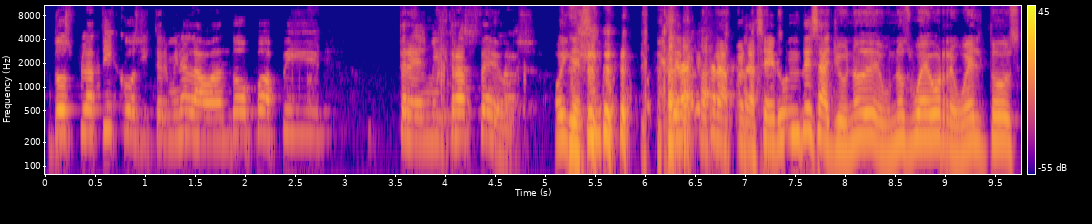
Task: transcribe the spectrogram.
dos platicos y termina lavando, papi, tres mil trasteos. Oiga, sí. ¿Será que para, para hacer un desayuno de unos huevos revueltos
